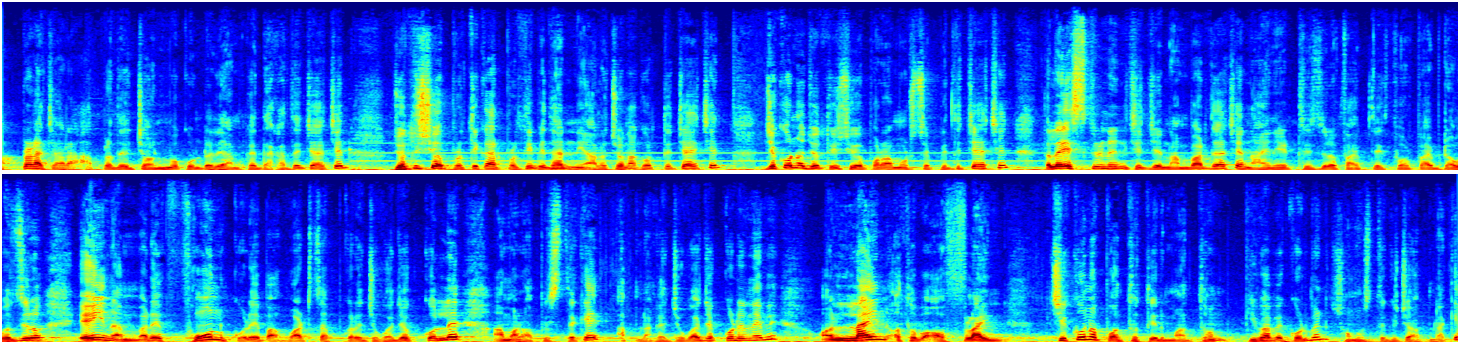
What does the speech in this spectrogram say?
আপনারা যারা আপনাদের জন্মকুণ্ডলী আমাকে দেখাতে চাইছেন, জ্যোতিষীয় প্রতিকার প্রতিবিধান নিয়ে আলোচনা করতে চাইছেন যে কোনো জ্যোতিষীয় পরামর্শ পেতে চাইছেন, তাহলে এই স্ক্রিনের নিচে যে নাম্বার দেওয়া আছে nine eight three zero five six four five double zero এই নাম্বারে ফোন করে বা হোয়াটসঅ্যাপ করে যোগাযোগ করলে আমার অফিস থেকে আপনাকে যোগাযোগ করে নেবে। অনলাইন অথবা অফলাইন যে কোনো পদ্ধতির মাধ্যম কীভাবে করবেন, সমস্ত কিছু আপনাকে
